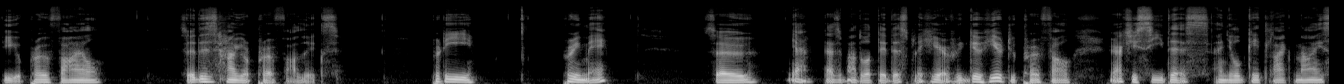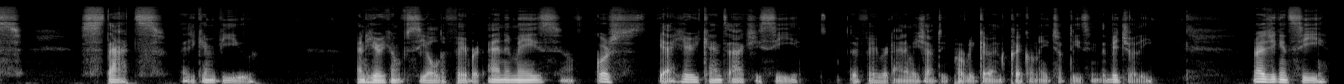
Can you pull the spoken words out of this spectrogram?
view your profile. So this is how your profile looks. Pretty, pretty meh. So yeah, that's about what they display here. If we go here to profile, you actually see this and you'll get like nice stats that you can view. And here you can see all the favorite animes. Of course, yeah, here you can't actually see the favorite animes. You have to probably go and click on each of these individually. But as you can see,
